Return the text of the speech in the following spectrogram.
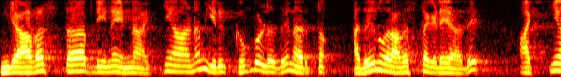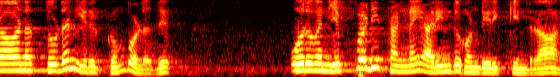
இங்க அவஸ்தா அப்படின்னா என்ன? அஜானம் இருக்கும் பொழுதுன்னு அர்த்தம். அதுன்னு ஒரு அவஸ்தை கிடையாது. அஜானத்துடன் இருக்கும் பொழுது ஒருவன் எப்படி தன்னை அறிந்து கொண்டிருக்கின்றான்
